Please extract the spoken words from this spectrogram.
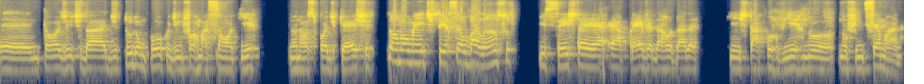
É, então a gente dá de tudo um pouco de informação aqui no nosso podcast. Normalmente, terça é o balanço e sexta é, é a prévia da rodada que está por vir no, no fim de semana.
